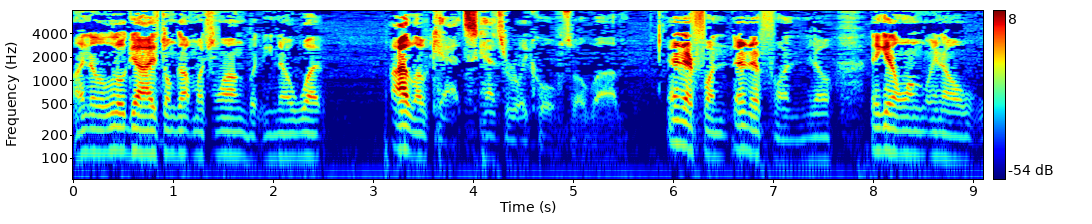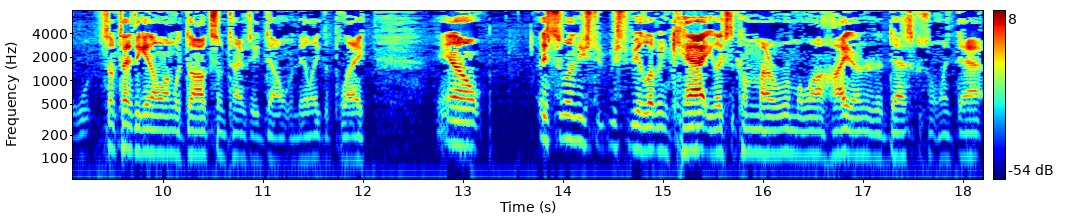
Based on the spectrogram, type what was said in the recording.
I know the little guys don't got much long, but you know what? I love cats. Cats are really cool. So, um, and they're fun. And they're fun. You know, they get along. You know, sometimes they get along with dogs. Sometimes they don't, and they like to play. You know, this one used to, used to be a loving cat. He likes to come in my room a lot, hide under the desk or something like that,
